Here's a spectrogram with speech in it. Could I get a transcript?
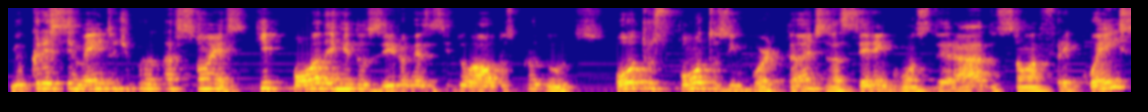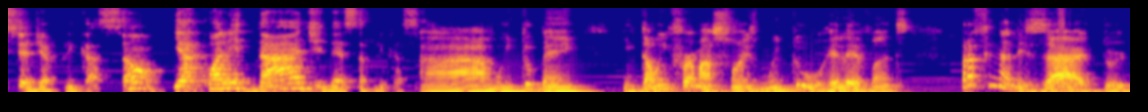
e o crescimento de brotações, que podem reduzir o residual dos produtos. Outros pontos importantes a serem considerados são a frequência de aplicação e a qualidade dessa aplicação. Ah, muito bem. Então, informações muito relevantes. Para finalizar, Arthur,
